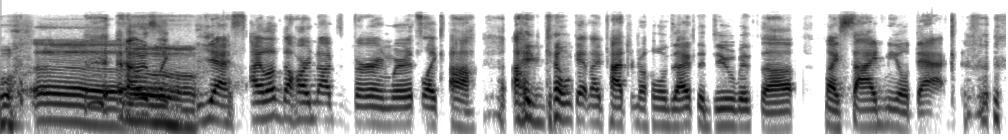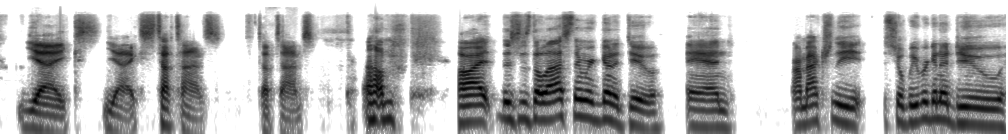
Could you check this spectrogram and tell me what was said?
Oof. Uh, and I was Oh. like, yes, I love the hard knocks burn where it's like, ah, I don't get my Patrick Mahomes. I have to do with uh my side meal Dak. Yikes. Yikes. Tough times. Tough times. Um, all right. This is the last thing we're gonna do. And I'm actually so we were gonna do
